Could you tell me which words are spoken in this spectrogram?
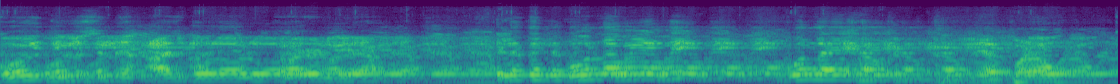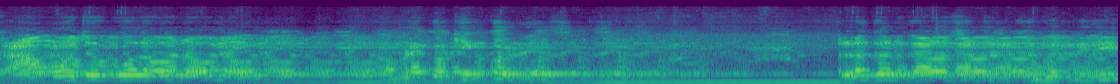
કોઈ દિવસ ને આજ બોલાવવાનું કારણ વિરા એટલે તને બોલાવાય નહીં બોલાય પણ કામ હોય તો બોલાવવાના હોય હમણાં કોઈ કેમ રહે છે? લગન ગાળો છે તને ખબર નથી?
